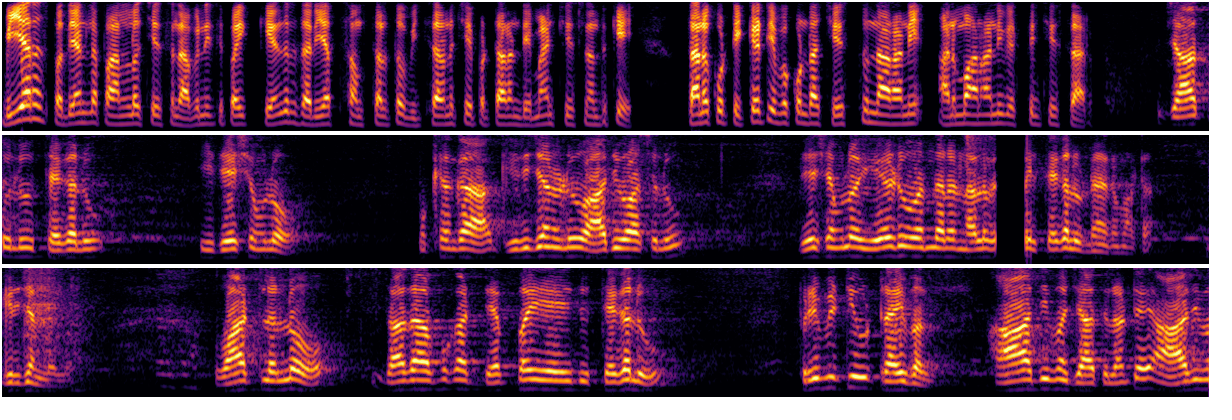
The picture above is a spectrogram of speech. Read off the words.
బీఆర్ఎస్ పదేండ్ల పాలనలో చేసిన అవినీతిపై కేంద్ర దర్యాప్తు సంస్థలతో విచారణ చేపట్టాలని డిమాండ్ చేసినందుకే తనకు టికెట్ ఇవ్వకుండా చేస్తున్నారని అనుమానాన్ని వ్యక్తం చేశారు. జాతులు తెగలు ఈ దేశంలో ముఖ్యంగా గిరిజనులు ఆదివాసులు దేశంలో ఏడు వందల నలభై తెగలు ఉన్నాయన్నమాట గిరిజనులలో. వాటిలలో దాదాపుగా డెబ్బై ఐదు తెగలు ప్రిమిటివ్ ట్రైబల్స్ ఆదిమ జాతులు. అంటే ఆదిమ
